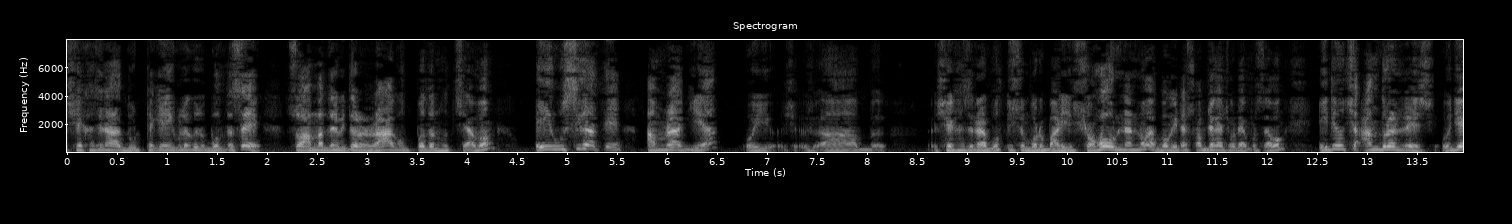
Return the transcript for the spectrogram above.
শেখ হাসিনা দূর থেকে এইগুলো বলতেছে সো আমাদের ভিতরে রাগ উৎপাদন হচ্ছে এবং এই উসিলাতে আমরা গিয়া ওই শেখ হাসিনার বত্রিশ নম্বর বাড়ি সহ অন্যান্য এবং এটা সব জায়গায় ছড়িয়ে পড়ছে এবং এটা হচ্ছে আন্দোলনের রেস ওই যে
